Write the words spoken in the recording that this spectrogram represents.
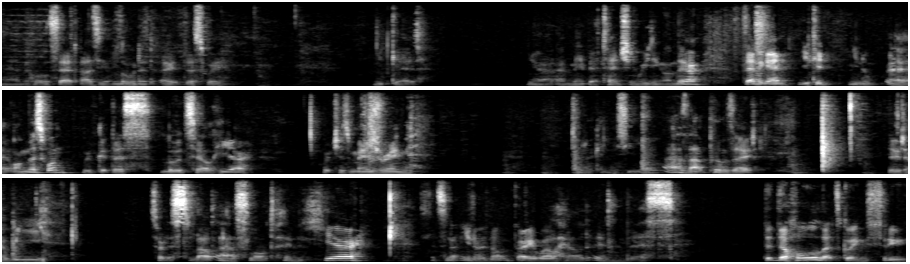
uh, the whole set as you've loaded out this way. You'd get you know, maybe a tension reading on there. Then again, you could, you know, uh, on this one, we've got this load cell here, which is measuring, can you see, as that pulls out, there's a wee sort of slot, uh, slot in here. It's not, you know, not very well held in this. The, the hole that's going through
